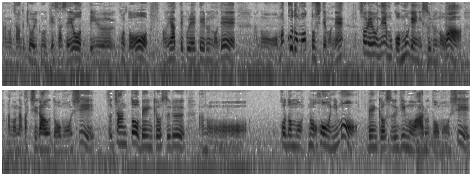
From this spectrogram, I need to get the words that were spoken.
あの、ちゃんと教育受けさせようっていうことを、あの、やってくれてるので、あの、まあ、子供としてもね、それをね、もうこう無限にするのは、あの、なんか違うと思うし、そうちゃんと勉強する、あのー、子供の方にも勉強する義務はあると思うし、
